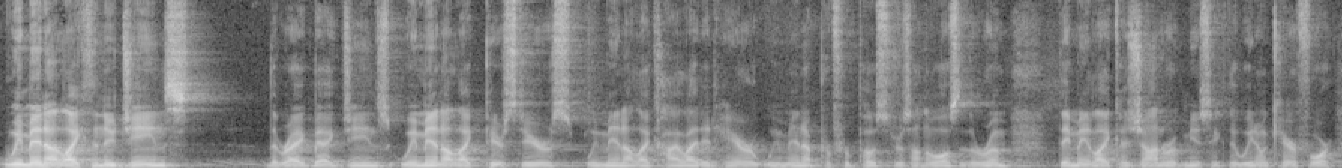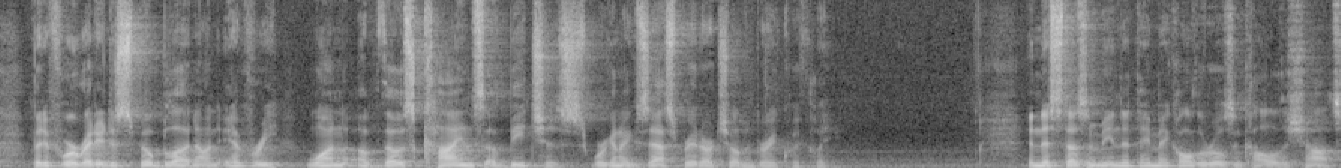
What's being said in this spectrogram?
we may not like the new jeans, the ragbag jeans. We may not like pierced ears. We may not like highlighted hair. We may not prefer posters on the walls of the room. They may like a genre of music that we don't care for. But if we're ready to spill blood on every one of those kinds of beaches, we're going to exasperate our children very quickly. And this doesn't mean that they make all the rules and call all the shots.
